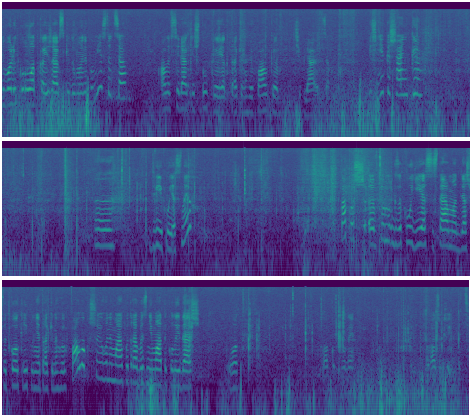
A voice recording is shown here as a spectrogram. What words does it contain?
доволі коротка, іжевські, думаю, не поміститься, але всілякі штуки, як трекінгові палки, чіпляються. Бічні кишеньки, е, дві поясних. Також е, в цьому рюкзаку є система для швидкого кріплення трекінгових палок, що його немає потреби знімати, коли йдеш. От так от вони одразу кріпляться.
